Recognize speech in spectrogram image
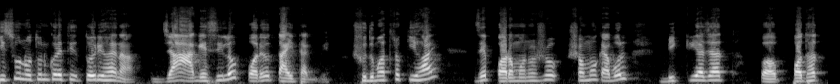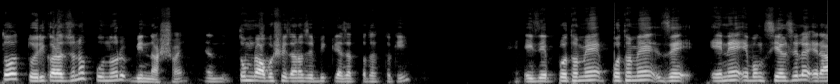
কিছু নতুন করে তৈরি হয় না। যা আগে ছিল, পরেও তাই থাকবে। শুধুমাত্র কি হয়? যে পরমাণু সমূহ কেবল বিক্রিয়াজাত পদার্থ তৈরি করার জন্য পুনর্বিন্যাস হয়। তোমরা অবশ্যই জানো যে বিক্রিয়াজাত পদার্থ কি? এই যে প্রথমে প্রথমে যে এনএ এবং সিএল ছিল, এরা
